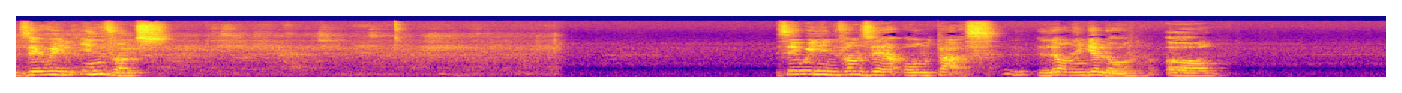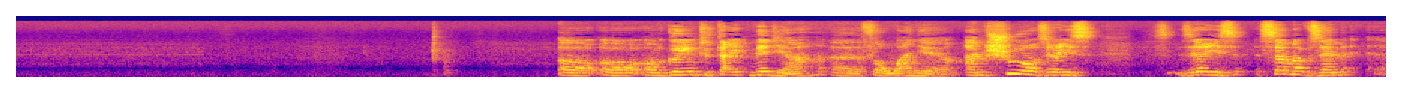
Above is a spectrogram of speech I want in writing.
They will invent they will invent their own path, learning alone or or, or, or going to TypeMedia uh, for one year. I'm sure there is, there is some of them uh,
